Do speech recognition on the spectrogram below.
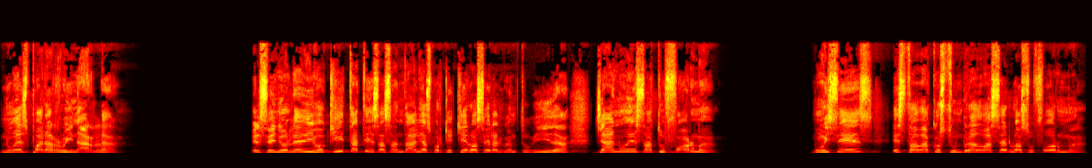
no es para arruinarla. El Señor le dijo, quítate esas sandalias porque quiero hacer algo en tu vida. Ya no es a tu forma. Moisés estaba acostumbrado a hacerlo a su forma.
